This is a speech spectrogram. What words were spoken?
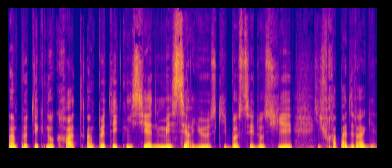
un peu technocrate, un peu technicienne, mais sérieuse, qui bosse ses dossiers, qui fera pas de vagues.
